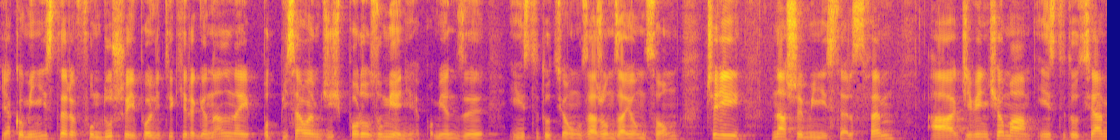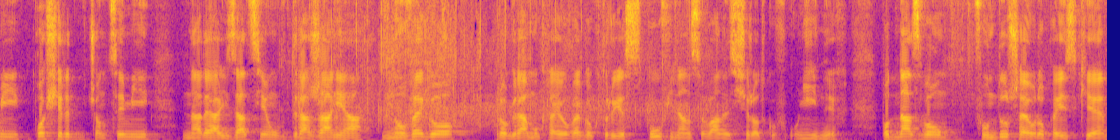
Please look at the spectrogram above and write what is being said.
Jako minister funduszy i polityki regionalnej podpisałem dziś porozumienie pomiędzy instytucją zarządzającą, czyli naszym ministerstwem, a dziewięcioma instytucjami pośredniczącymi na realizację wdrażania nowego programu krajowego, który jest współfinansowany z środków unijnych pod nazwą Fundusze Europejskie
